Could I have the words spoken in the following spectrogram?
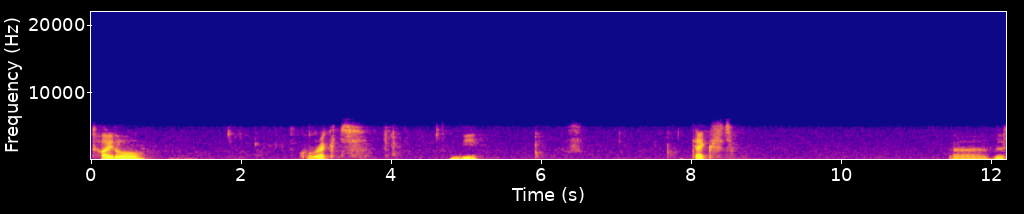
title. Correct. Maybe. Text. Uh, this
